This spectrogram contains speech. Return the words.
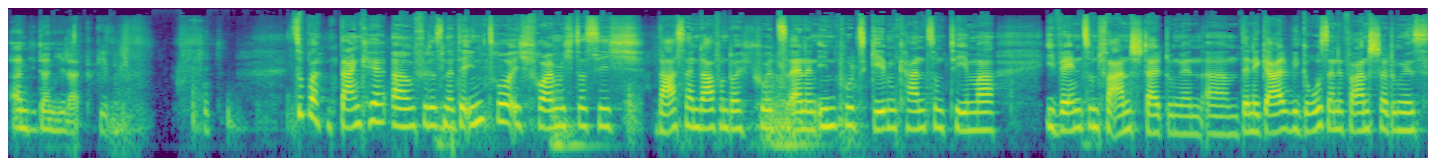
an die Daniela übergeben. Super, danke ähm, für das nette Intro. Ich freue mich, dass ich da sein darf und euch kurz einen Input geben kann zum Thema Events und Veranstaltungen. Ähm, denn egal wie groß eine Veranstaltung ist,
